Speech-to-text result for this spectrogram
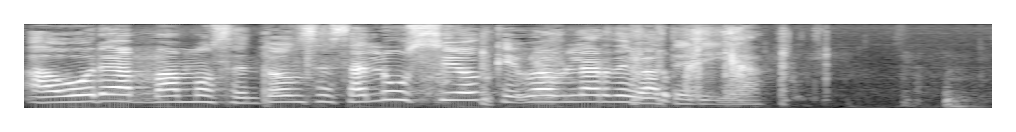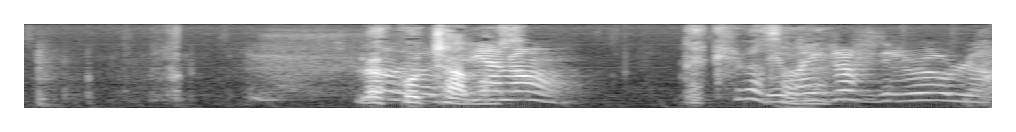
ahora vamos entonces a Lucio, que va a hablar de batería. Lo escuchamos. no, ¿De qué vas de a hablar? Minecraft y Roblox.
